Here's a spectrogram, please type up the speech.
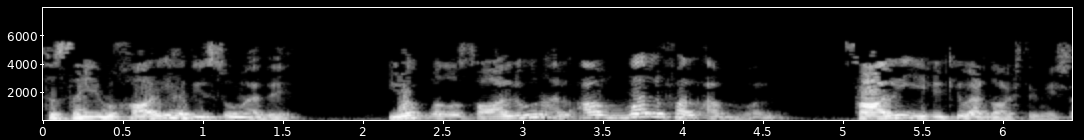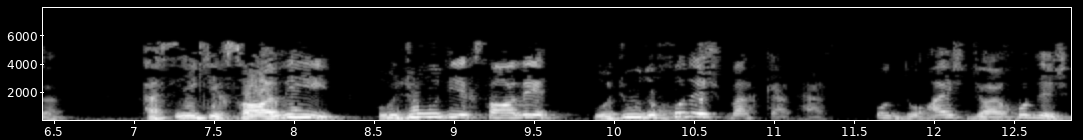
تو صحیح بخاری حدیث اومده. یقبض صالون الاول فالاول. صالحی که برداشته میشن. پس این که صالحی وجود یک صالح وجود خودش برکت هست. اون دعایش جای خودش.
